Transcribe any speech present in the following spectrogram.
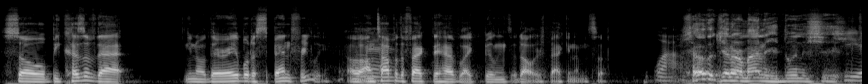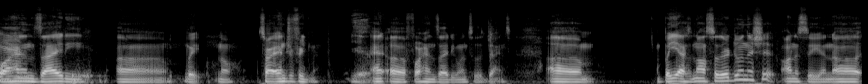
So because of that, you know, they're able to spend freely. Uh, on top of the fact they have like billions of dollars backing them and stuff. Wow. Shout out to the general manager doing this shit. Yeah. Farhan Zaidi, uh, wait, no, sorry, Andrew Friedman. Yeah. And, uh, Farhan Zaidi went to the Giants. Um, but yeah, no, so they're doing this shit, honestly. And uh,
